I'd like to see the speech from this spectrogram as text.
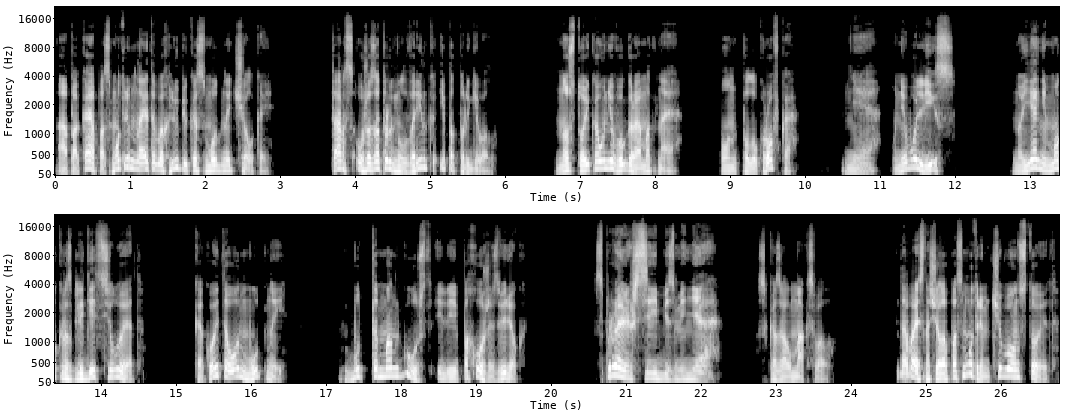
А пока посмотрим на этого хлюпика с модной челкой. Тарс уже запрыгнул в ринг и подпрыгивал. Но стойка у него грамотная. Он полукровка? Не, у него лис. Но я не мог разглядеть силуэт. Какой-то он мутный. Будто мангуст или похожий зверек. — Справишься и без меня, — сказал Максвелл. Давай сначала посмотрим, чего он стоит.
